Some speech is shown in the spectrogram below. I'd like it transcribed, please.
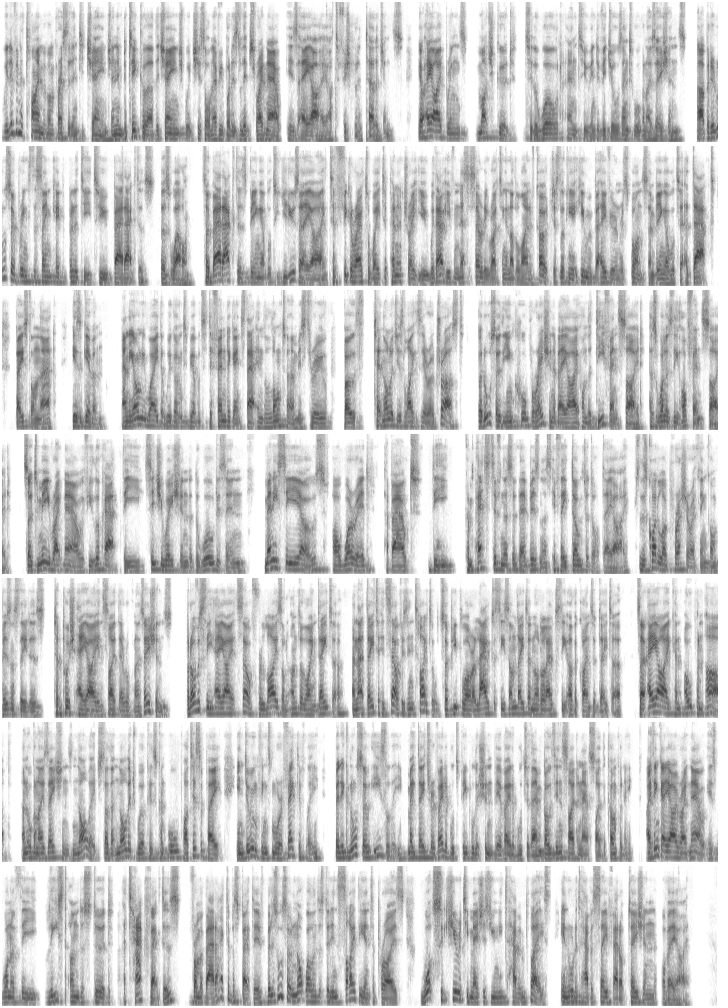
We live in a time of unprecedented change. And in particular, the change which is on everybody's lips right now is AI, artificial intelligence. You know, AI brings much good to the world and to individuals and to organizations, uh, but it also brings the same capability to bad actors as well. So, bad actors being able to use AI to figure out a way to penetrate you without even necessarily writing another line of code, just looking at human behavior and response and being able to adapt based on that is a given. And the only way that we're going to be able to defend against that in the long term is through both technologies like zero trust, but also the incorporation of AI on the defense side as well as the offense side. So, to me, right now, if you look at the situation that the world is in, many CEOs are worried about the competitiveness of their business if they don't adopt AI. So, there's quite a lot of pressure, I think, on business leaders to push AI inside their organizations. But obviously, AI itself relies on underlying data, and that data itself is entitled. So people are allowed to see some data, not allowed to see other kinds of data. So AI can open up an organization's knowledge so that knowledge workers can all participate in doing things more effectively. But it can also easily make data available to people that shouldn't be available to them, both inside and outside the company. I think AI right now is one of the least understood attack vectors from a bad actor perspective, but it's also not well understood inside the enterprise what security measures you need to have in place in order to have a safe adaptation of AI.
